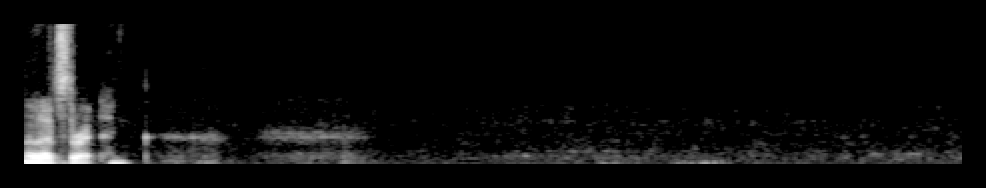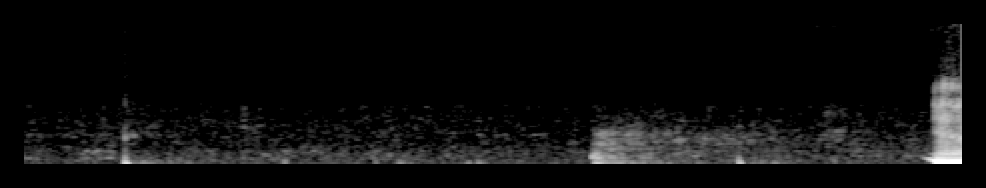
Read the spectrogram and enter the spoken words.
Oh, that's threatening. Yeah,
